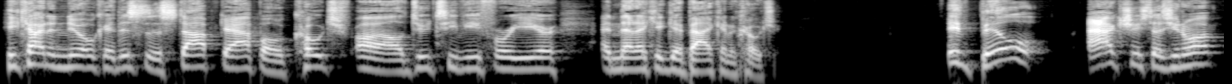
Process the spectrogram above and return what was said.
He kind of knew, okay, this is a stopgap. I'll coach, uh, I'll do TV for a year, and then I could get back into coaching. If Bill actually says, you know what,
